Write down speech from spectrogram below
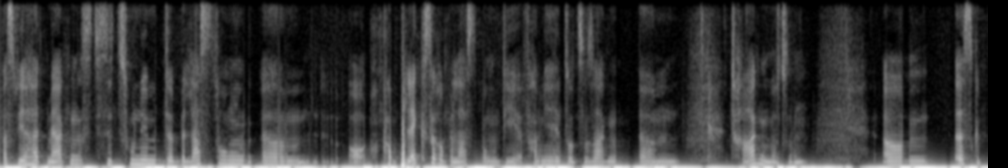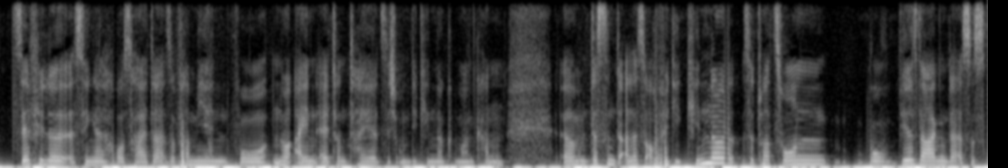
Was wir halt merken, ist diese zunehmende Belastung, ähm, auch komplexere Belastung, die Familien sozusagen ähm, tragen müssen. Ähm, es gibt sehr viele Single-Haushalte, also Familien, wo nur ein Elternteil sich um die Kinder kümmern kann. Ähm, das sind alles auch für die Kinder Situationen, wo wir sagen, da ist es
